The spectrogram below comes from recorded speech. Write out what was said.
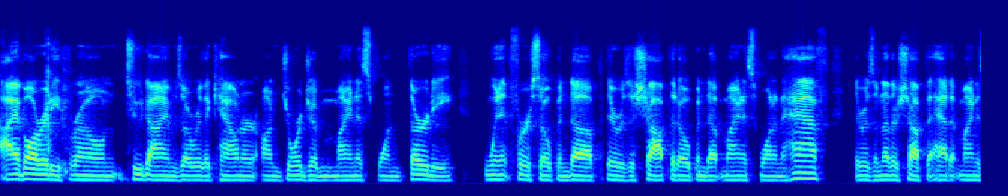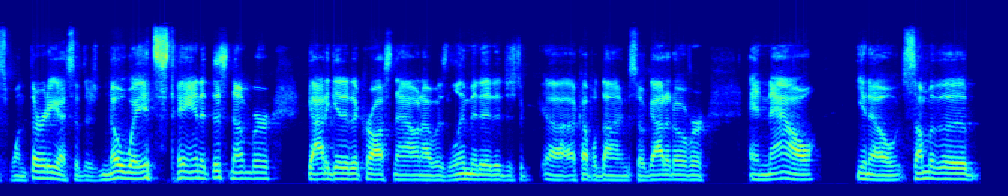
I've already thrown two dimes over the counter on Georgia minus 130 when it first opened up. There was a shop that opened up minus one and a half. There was another shop that had it minus 130. I said, There's no way it's staying at this number. Got to get it across now. And I was limited at just a, uh, a couple dimes. So got it over. And now, you know, some of the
